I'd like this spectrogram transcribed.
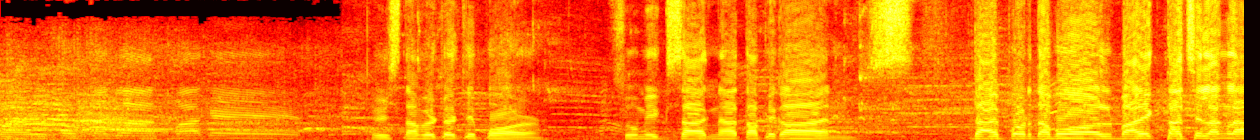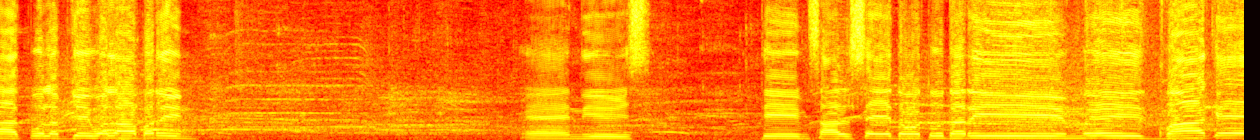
The glass. Bakit? Here's number 34. Sumigsag na tapikan. Dive for the ball. Baliktad silang lahat. Pull up J. Wala pa rin. And here's Team Salcedo to the rim. Wait, bakit?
